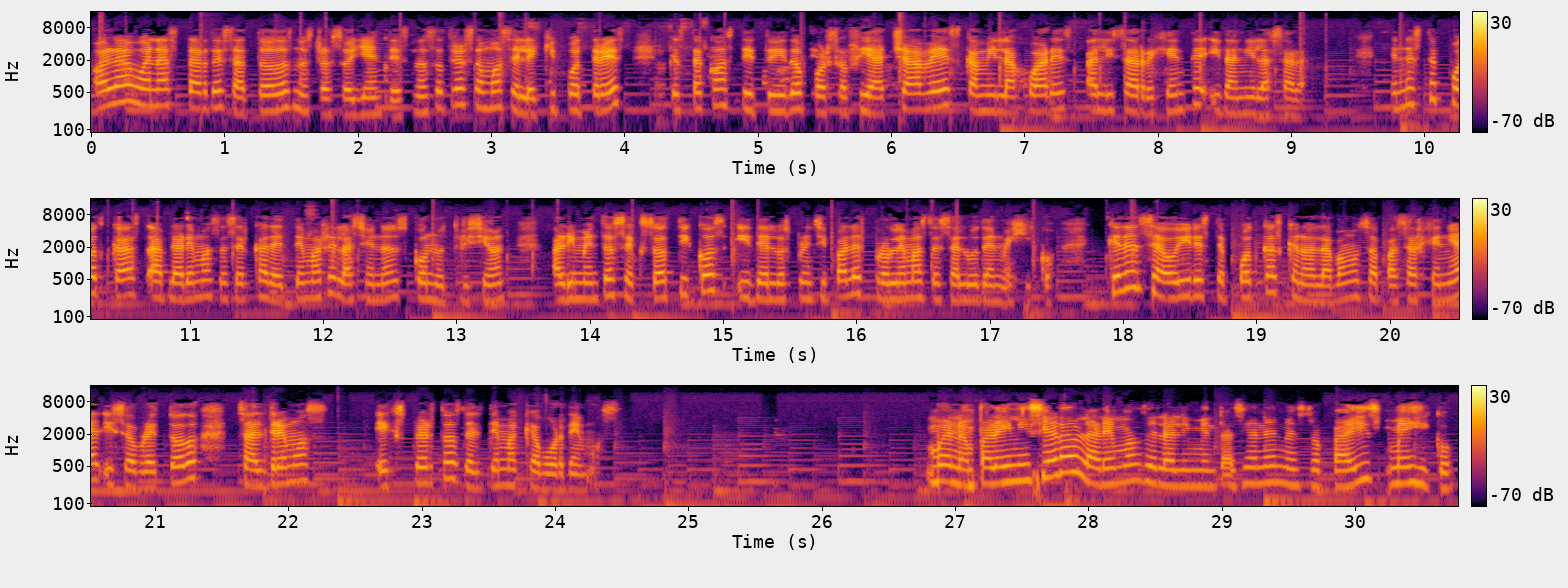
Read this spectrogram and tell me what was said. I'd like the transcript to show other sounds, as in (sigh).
Hola, buenas tardes a todos nuestros oyentes. Nosotros somos el equipo 3 que está constituido por Sofía Chávez, Camila Juárez, Alisa Regente y Daniela Sara. En este podcast hablaremos acerca de temas relacionados con nutrición, alimentos exóticos y de los principales problemas de salud en México. Quédense a oír este podcast que nos la vamos a pasar genial y sobre todo saldremos expertos del tema que abordemos. Bueno, para iniciar hablaremos de la alimentación en nuestro país, México.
